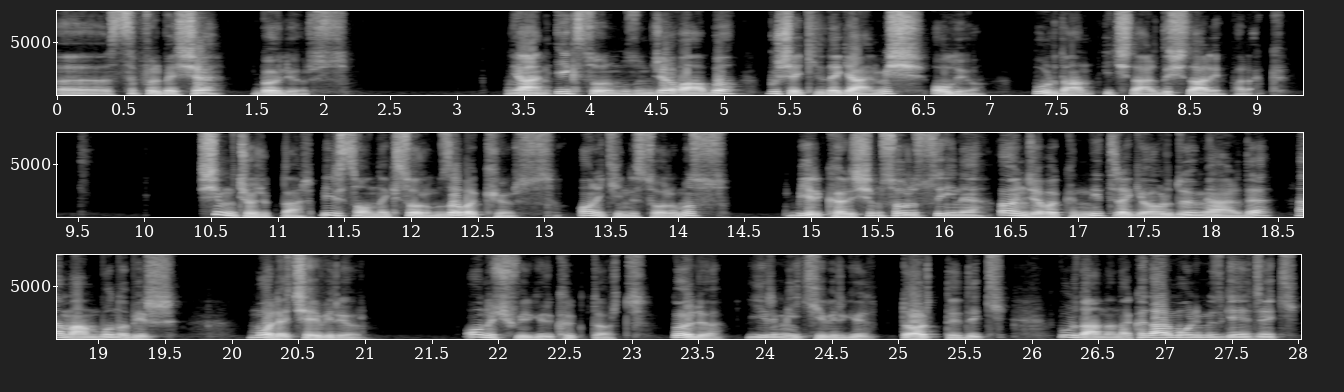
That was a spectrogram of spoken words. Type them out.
e, 0,5'e bölüyoruz. Yani ilk sorumuzun cevabı bu şekilde gelmiş oluyor. Buradan içler dışlar yaparak. Şimdi çocuklar bir sonraki sorumuza bakıyoruz. 12. sorumuz bir karışım sorusu yine. Önce bakın litre gördüğüm yerde hemen bunu bir mole çeviriyorum. 13,44 bölü 22,4 dedik. Buradan da ne kadar molümüz gelecek?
